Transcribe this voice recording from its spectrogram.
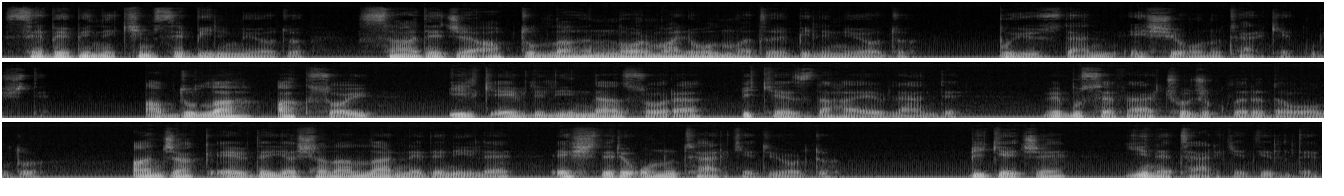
Sebebini kimse bilmiyordu. Sadece Abdullah'ın normal olmadığı biliniyordu. Bu yüzden eşi onu terk etmişti. Abdullah Aksoy ilk evliliğinden sonra bir kez daha evlendi ve bu sefer çocukları da oldu. Ancak evde yaşananlar nedeniyle eşleri onu terk ediyordu. Bir gece yine terk edildi.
